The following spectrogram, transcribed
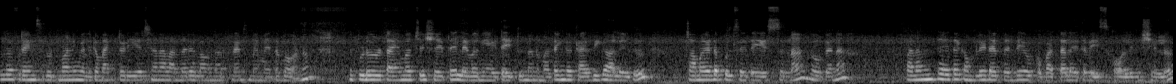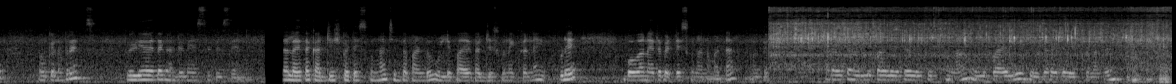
Hello friends good morning. Welcome back to dear channel. అందరూ ఎలా ఉన్నారు ఫ్రెండ్స్? మేమైతే బాగున్నాం. ఇప్పుడు టైం వచ్చేసి అయితే లెవెన్ ఎయిట్ అవుతుంది అనమాట ఇంకా కర్రీ కాలేదు. టమాటా పులుసు అయితే వేస్తున్నా ఓకేనా? పనంతా అయితే కంప్లీట్ అయిపోయింది. ఒక బట్టలు అయితే వేసుకోవాలి మిషన్లో. ఓకేనా ఫ్రెండ్స్? వీడియో అయితే కంటిన్యూ చేసి తీసేయండి. బట్టలు అయితే కట్ చేసి పెట్టేసుకున్నా చింతపండు ఉల్లిపాయ కట్ చేసుకుని ఇక్కడ ఇప్పుడే బోగాన్ అయితే పెట్టేసుకున్నాను అనమాట ఓకే. అక్కడైతే ఉల్లిపాయలు అయితే వేసేసుకున్నాను ఉల్లిపాయలు జీలకర్ర అయితే వేసుకున్నాను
